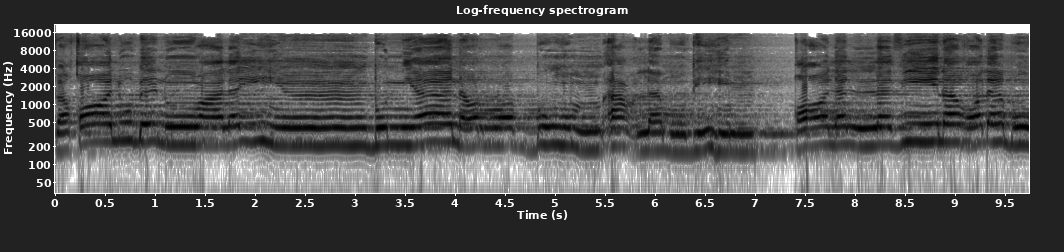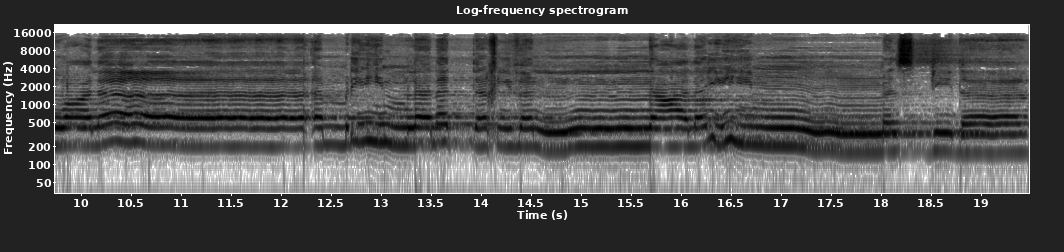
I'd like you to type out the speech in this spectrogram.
فقالوا بنوا عليهم بنيانا ربهم أعلم بهم. قال الذين غلبوا على أمرهم لنتخذن عليهم مسجدا.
